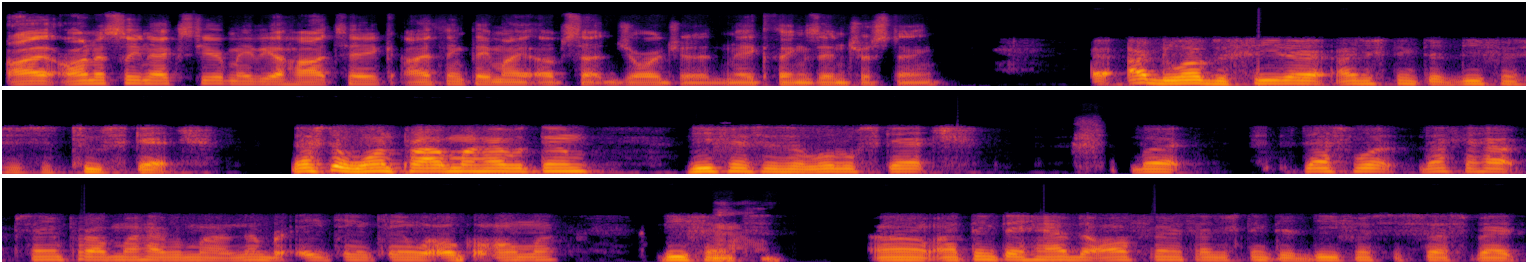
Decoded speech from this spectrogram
I honestly next year, maybe a hot take. I think they might upset Georgia and make things interesting. I'd love to see that. I just think their defense is just too sketch. That's the one problem I have with them. Defense is a little sketch, but that's what that's the ha- same problem I have with my number 18 team with Oklahoma. Defense. Um, I think they have the offense. I just think their defense is suspect.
